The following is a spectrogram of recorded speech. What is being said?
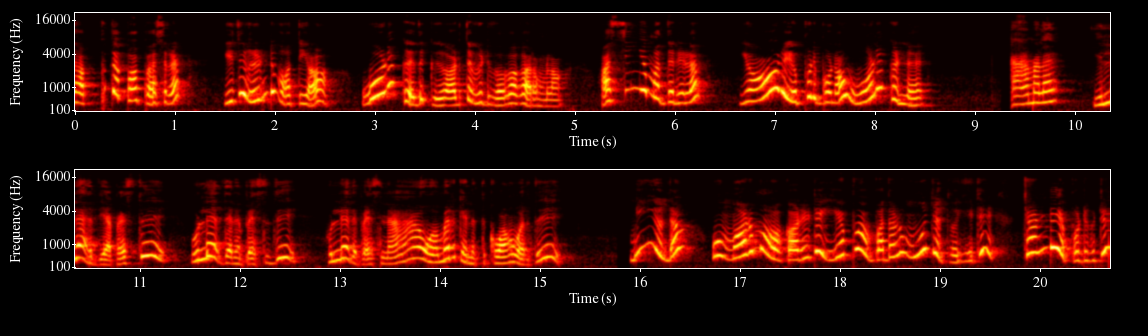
தப்பு தப்பா பேசுற? இது ரெண்டு வார்த்தையா? உனக்கு எதுக்கு அடுத்த வீட்டு விவகாரம்லாம்? அசிங்கமா தெரியல? யார் எப்படி போனா உனக்கு என்ன? ஆமல இல்ல அதியா பேசுது. உள்ளே தானே பேசுது. உள்ளே பேசினா உமருக்கு எனக்கு கோவம் வருது. நீ தான் உன் மருமவ காட்டிட்டு எப்ப பார்த்தாலும் மூஞ்ச தூக்கிட்டு சண்டையை போட்டுக்கிட்டு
